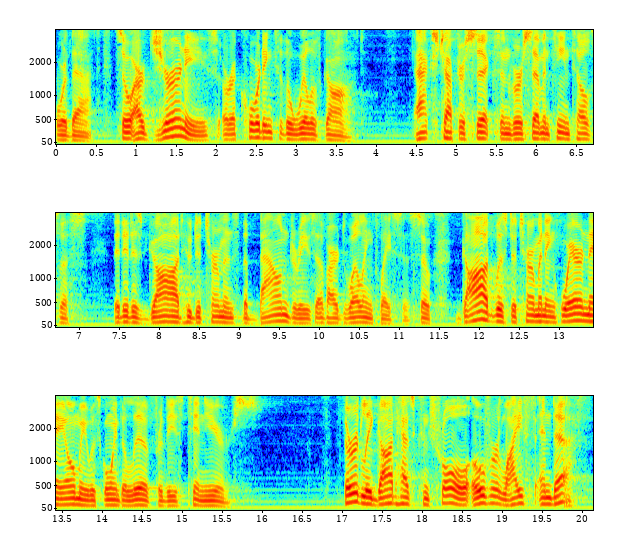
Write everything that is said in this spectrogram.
or that. So our journeys are according to the will of God. Acts chapter 6 and verse 17 tells us that it is God who determines the boundaries of our dwelling places. So God was determining where Naomi was going to live for these 10 years. Thirdly, God has control over life and death.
